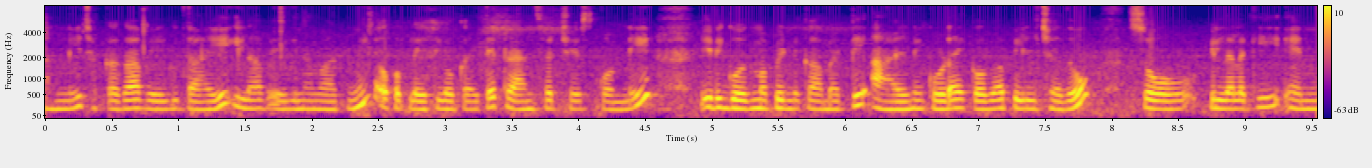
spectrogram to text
అన్నీ చక్కగా వేగుతాయి. ఇలా వేగిన వాటిని ఒక ప్లేట్లోకి అయితే ట్రాన్స్ఫర్ చేసుకోండి. ఇది గోధుమ పిండి కాబట్టి ఆయిల్ని కూడా ఎక్కువగా పీల్చదు. సో పిల్లలకి ఎన్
